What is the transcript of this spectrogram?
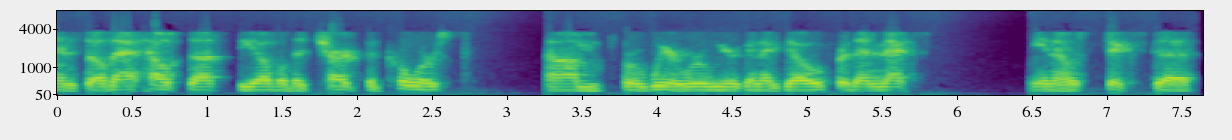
and so that helped us be able to chart the course um, for where, where we were going to go for the next, you know, six to,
